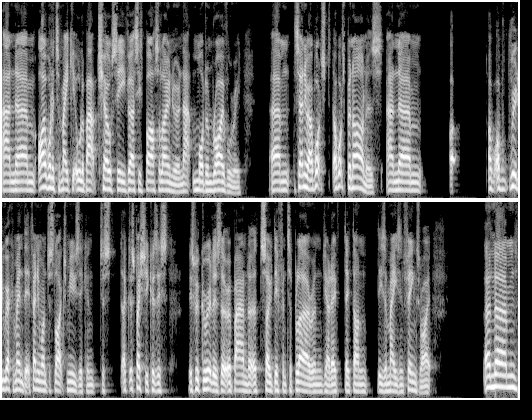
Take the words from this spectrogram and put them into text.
And um, I wanted to make it all about Chelsea versus Barcelona and that modern rivalry. Um, so anyway, I watched I watched Bananaz, and um, I, I, really recommend it if anyone just likes music and just especially because it's it's with Gorillaz that are a band that are so different to Blur, and you know they've they've done these amazing things, right? And um,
